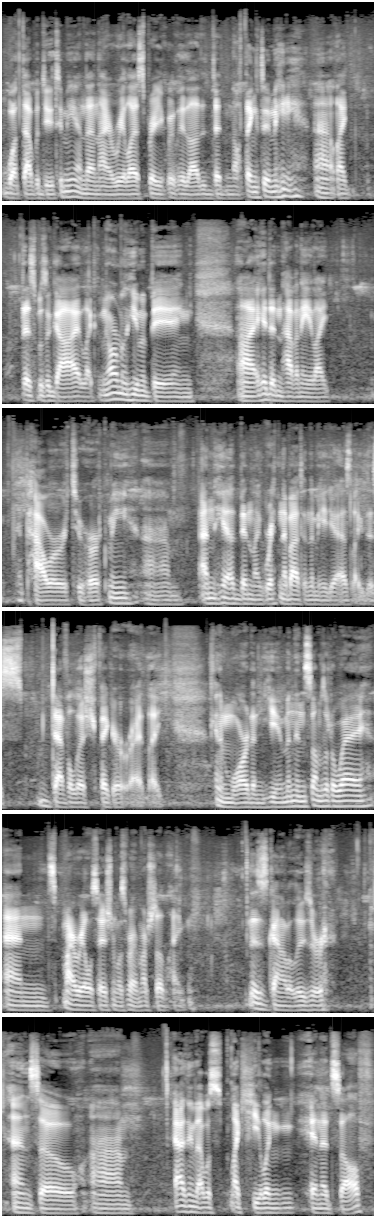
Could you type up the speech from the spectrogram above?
what that would do to me, and then I realized pretty quickly that it did nothing to me. Uh, like this was a guy, like a normal human being. Uh, he didn't have any like power to hurt me. Um, and he had been like written about in the media as like this devilish figure, right? Like kind of more than human in some sort of way. And my realization was very much that like this is kind of a loser. And so um, I think that was like healing in itself.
